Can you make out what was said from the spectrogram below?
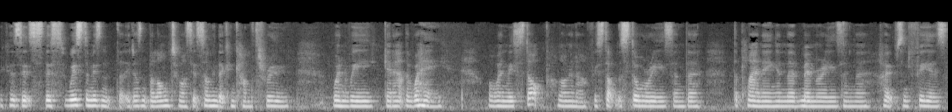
because it's this wisdom isn't that it doesn't belong to us it's something that can come through when we get out the way or when we stop long enough. We stop the stories and the the planning and the memories and the hopes and fears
